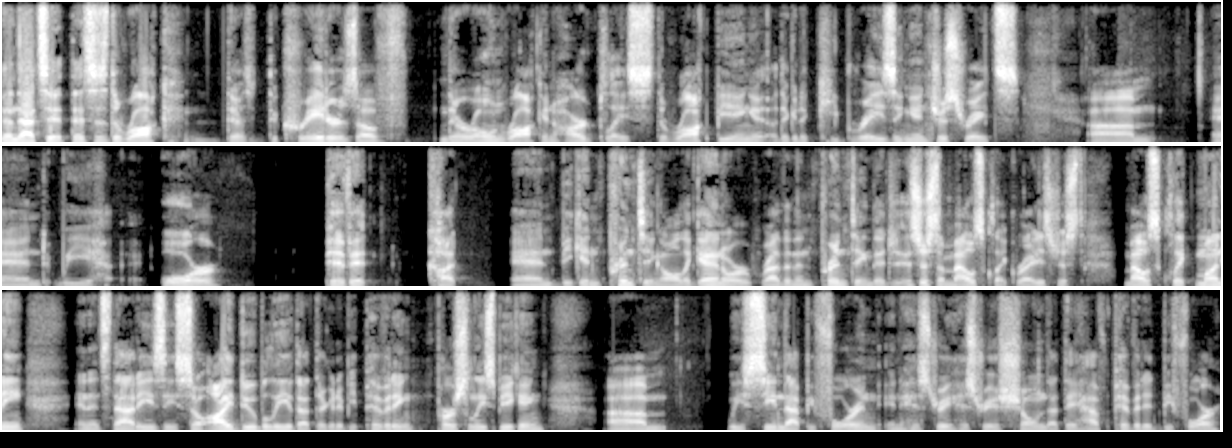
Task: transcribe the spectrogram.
And that's it. This is the rock. The, the creators of their own rock and hard place. The rock being are they're going to keep raising interest rates, um, and we or pivot, cut and begin printing all again, or rather than printing, it's just a mouse click, right? It's just mouse click money, and it's that easy. So I do believe that they're going to be pivoting, personally speaking. Um, we've seen that before in, in history. History has shown that they have pivoted before,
